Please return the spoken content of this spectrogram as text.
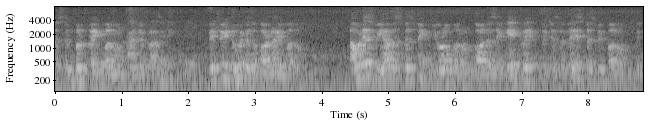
a simple plain balloon angioplasty, which we do it with a coronary balloon. Nowadays we have a specific neuro balloon called as a gateway, which is a very specific balloon which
